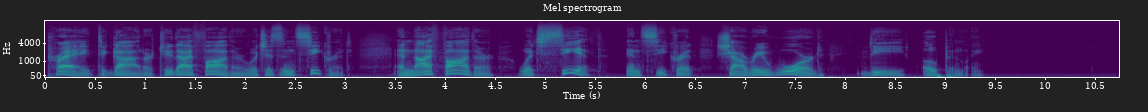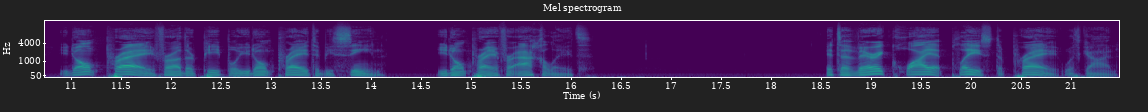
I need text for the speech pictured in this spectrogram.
pray to God or to thy Father which is in secret, and thy Father which seeth in secret shall reward thee openly. You don't pray for other people, you don't pray to be seen, you don't pray for accolades. It's a very quiet place to pray with God,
